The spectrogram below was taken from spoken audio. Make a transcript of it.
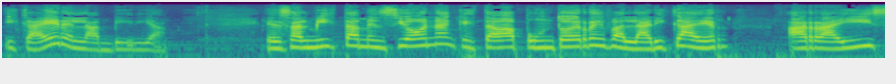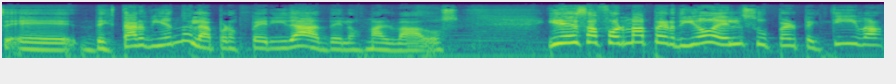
y caer en la envidia. El salmista menciona que estaba a punto de resbalar y caer a raíz eh, de estar viendo la prosperidad de los malvados. Y de esa forma perdió él su perspectiva,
